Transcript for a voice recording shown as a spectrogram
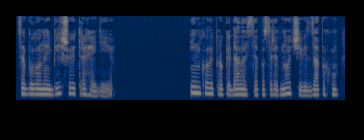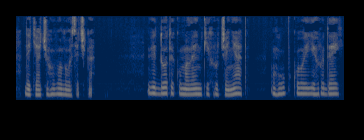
Це було найбільшою трагедією. Інколи прокидалася посеред ночі від запаху дитячого волосячка, від дотику маленьких рученят, губ коло її грудей,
